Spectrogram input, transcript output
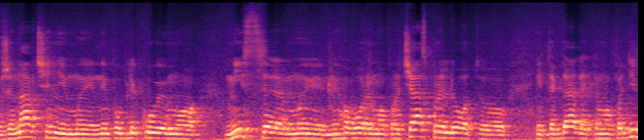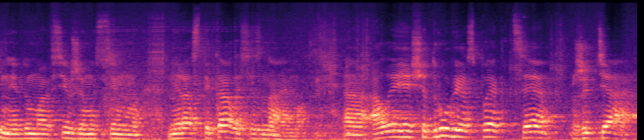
вже навчені, ми не публікуємо місце, ми не говоримо про час прильоту і так далі, і тому подібне. Я думаю, всі вже ми з цим не раз стикалися, знаємо. Е, Але є ще другий аспект це життя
